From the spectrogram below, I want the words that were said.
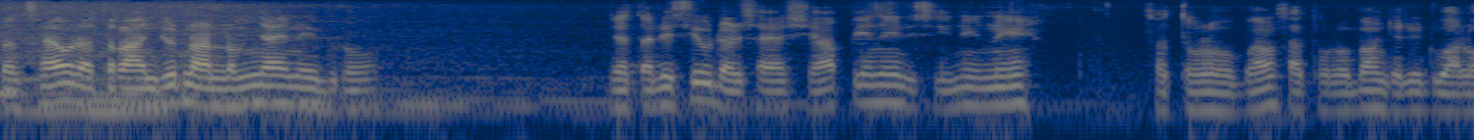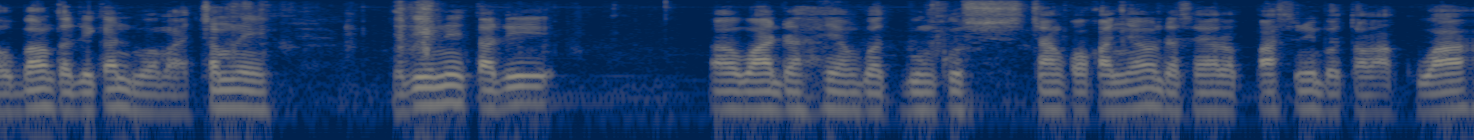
Dan saya udah terlanjur nanemnya ini bro. Ya tadi sih udah saya siapin nih di sini nih. Satu lubang satu lubang jadi dua lubang. Tadi kan dua macam nih. Jadi ini tadi uh, wadah yang buat bungkus cangkokannya udah saya lepas ini botol aqua.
